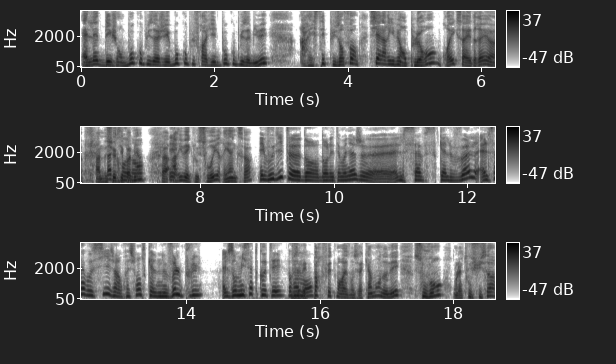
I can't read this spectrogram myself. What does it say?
elle aide des gens beaucoup plus âgés, beaucoup plus fragiles, beaucoup plus abîmés à rester plus en forme. Si elle arrivait en pleurant, vous croyez que ça aiderait euh, un monsieur qui est trop, pas bien. Euh, Arriver avec le sourire, rien que ça. Et vous dites euh, dans, dans les témoignages, euh, elles savent ce qu'elles veulent, elles savent aussi, j'ai l'impression, ce qu'elles ne veulent plus. Elles ont mis ça de côté, Vous avez parfaitement raison. C'est-à-dire qu'à un moment donné, souvent, on a tous eu ça.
